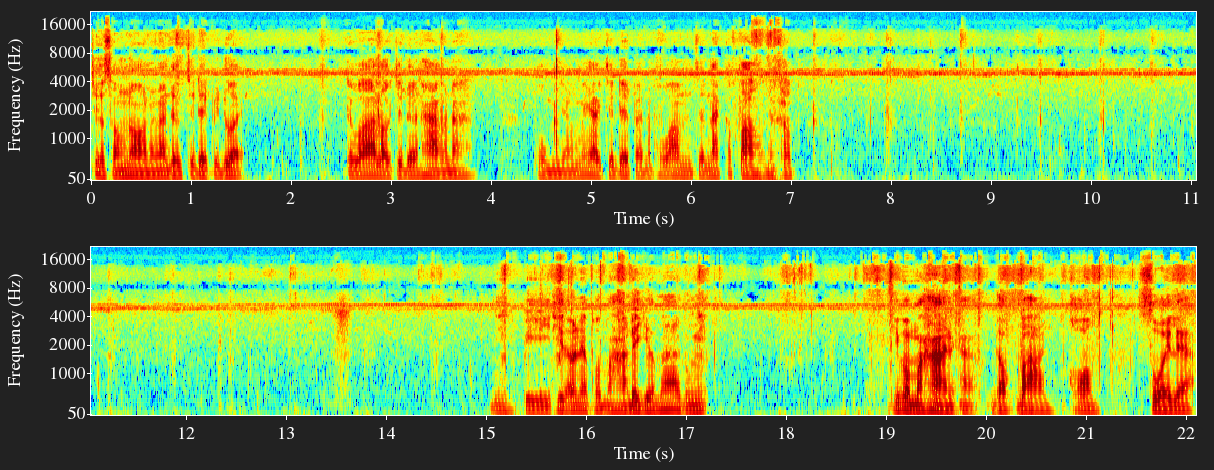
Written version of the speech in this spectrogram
เจอสองหน่อแล้วนะเดี๋ยวจะเด็ดไปด้วย แต่ว่าเราจะเดินหาก่อนนะผมยังไม่อยากจะเด็ดไปนะ เพราะว่ามันจะหนักกระเป๋านะครับ นี่ปีที่แล้วเนี่ยผมมาหาได้เยอะมากตรงนี้ ที่ผมมาหาเนี่ยอะดอกบานคอมสวยเลยอะ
